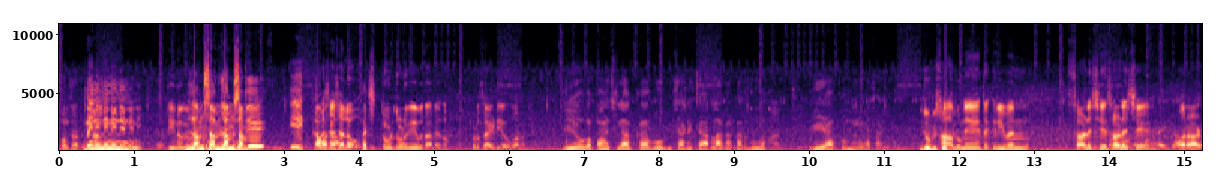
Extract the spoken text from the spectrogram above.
कौन सा? नहीं नहीं नहीं नहीं नहीं नहीं। तीनों लमसम लमसम। एक का अच्छा चलो अच्छा। तोड़ तोड़ के ही बता दे। तो थोड़ा सा आइडिया होगा मुझे। ये होगा पाँच लाख का वो भी साढ़े चार लाख का कर दूँगा। ये आपको मिलेगा साढ़े जो भी सोच आपने तकरीबन साढ़े छः साढ़े छः और आठ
